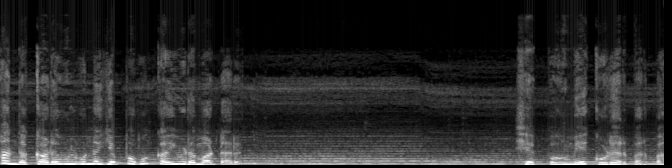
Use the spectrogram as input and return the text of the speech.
அந்த கடவுள் உன்னை எப்பவும் கைவிட மாட்டாரு. எப்பவுமே கூட இருப்பார்ப்பா.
